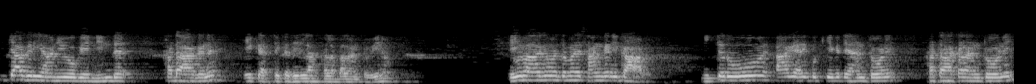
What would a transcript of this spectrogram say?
ජාගරියාන යෝගේ නින්ද කඩාගෙන ඒකත් එක දෙල්ලම් කරලා බලන්න වෙනවා. ඒ වගේම තමයි සංගණිකාව. නිතරම ආගේ හරි කුටියකට යන්න ඕනේ, කතා කරන්න ඕනේ,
